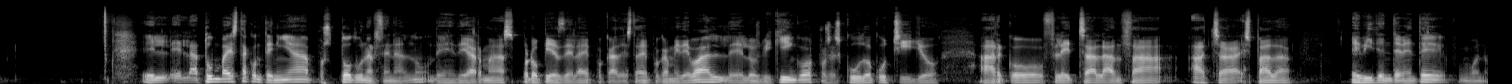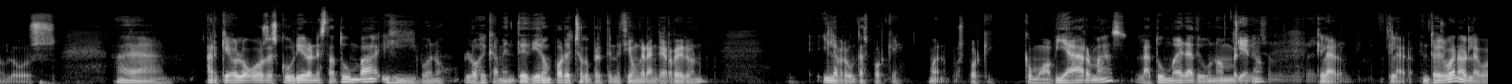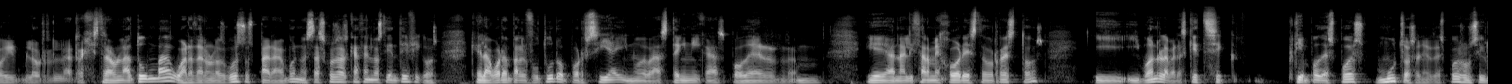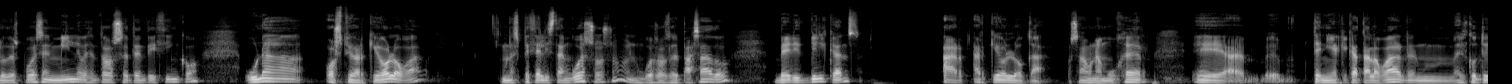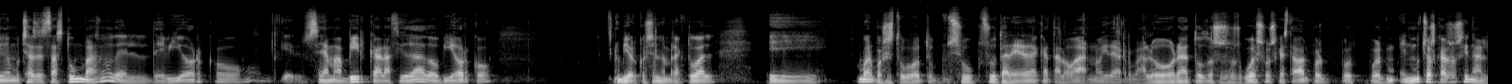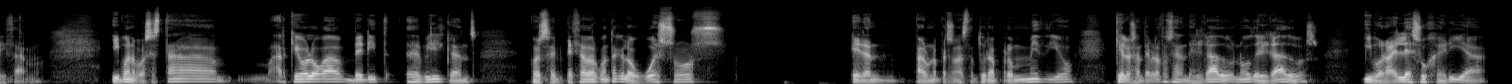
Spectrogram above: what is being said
la tumba esta contenía pues, todo un arsenal ¿no? de, armas propias de la época, de esta época medieval, de los vikingos, pues escudo, cuchillo, arco, flecha, lanza, hacha, espada. Evidentemente, bueno, los eh, arqueólogos descubrieron esta tumba y, bueno, lógicamente dieron por hecho que pertenecía a un gran guerrero. Y la pregunta es por qué. Bueno, pues porque como había armas, la tumba era de un hombre, ¿no? Claro. Claro. Entonces, bueno, lo, registraron la tumba, guardaron los huesos para, bueno, esas cosas que hacen los científicos, que la guardan para el futuro por si hay nuevas técnicas, poder mm, analizar mejor estos restos. Y, bueno, la verdad es que tiempo después, muchos años después, un siglo después, en 1975, una osteoarqueóloga, una especialista en huesos, en huesos del pasado, Berit Bilkans, arqueóloga, o sea, una mujer, eh, tenía que catalogar el contenido de muchas de estas tumbas, ¿no? Del, de Biorco, que se llama Birka la ciudad o Biorco. Biorco es el nombre actual. Y bueno, pues estuvo su, tarea era catalogar ¿no? y dar valor a todos esos huesos que estaban, pues, pues, pues en muchos casos sin analizar. Y bueno, pues esta arqueóloga Berit Wilkins pues empezó a dar cuenta que los huesos eran para una persona de estatura promedio, que los antebrazos eran delgados, ¿no? Delgados. Y bueno, a él le sugería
